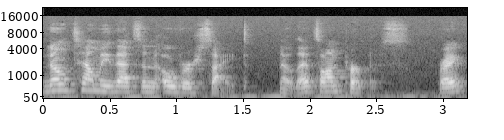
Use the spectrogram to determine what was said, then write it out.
Don't tell me that's an oversight. No, that's on purpose, right?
